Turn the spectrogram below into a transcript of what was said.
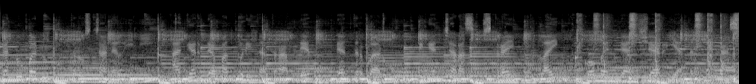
Jangan lupa dukung terus channel ini, agar dapat berita terupdate dan terbaru, dengan cara subscribe, like, komen dan share ya terima kasih.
